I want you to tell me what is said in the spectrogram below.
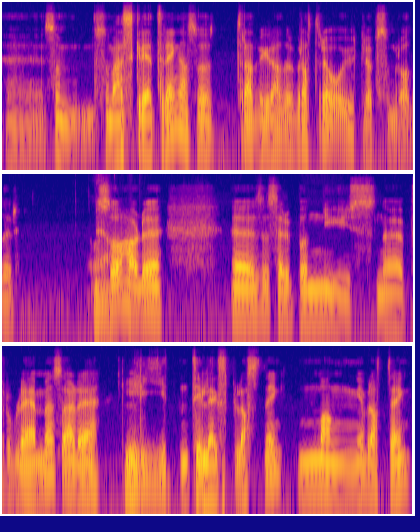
eh, som, som, er skredterreng, altså 30 grader og brattere, og utløpsområder. Og så har du eh, så ser du på nysnøproblemet, så er det liten tilleggsbelastning, mange bratteng.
